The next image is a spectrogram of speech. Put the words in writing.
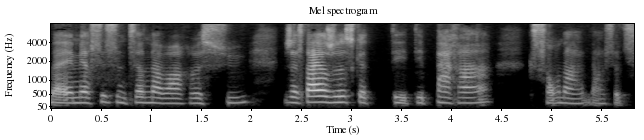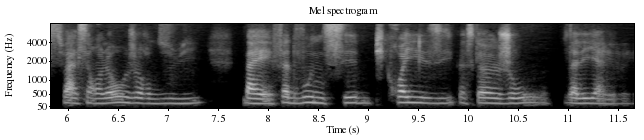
Ben, merci, Cynthia, de m'avoir reçue. J'espère juste que tes, parents qui sont dans, cette situation-là aujourd'hui, ben, faites-vous une cible, puis croyez-y, parce qu'un jour, vous allez y arriver.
